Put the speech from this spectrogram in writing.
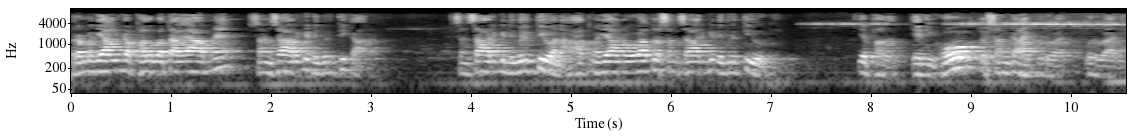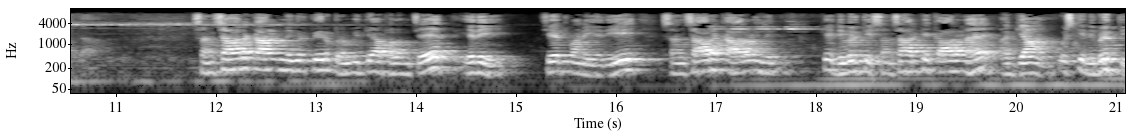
ब्रह्म ज्ञान का फल बताया आपने, संसार की निवृत्ति कारण। संसार की निवृत्ति होना, आत्मज्ञान होगा तो संसार की निवृत्ति होगी। ये फल, यदि हो तो शंका है पूर्वादि का। संसार कारण निवृत्ति ब्रह्म विद्या फलम चेत यदि, चेत माने यदि संसार कारण के निवृत्ति, संसार के कारण है अज्ञान, उसकी निवृत्ति।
